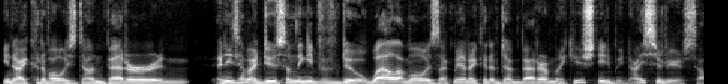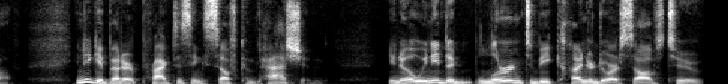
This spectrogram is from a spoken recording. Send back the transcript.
you know, I could have always done better. And anytime I do something, even if I do it well, I'm always like, man, I could have done better. I'm like, you just need to be nicer to yourself. You need to get better at practicing self compassion. You know, we need to learn to be kinder to ourselves, to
